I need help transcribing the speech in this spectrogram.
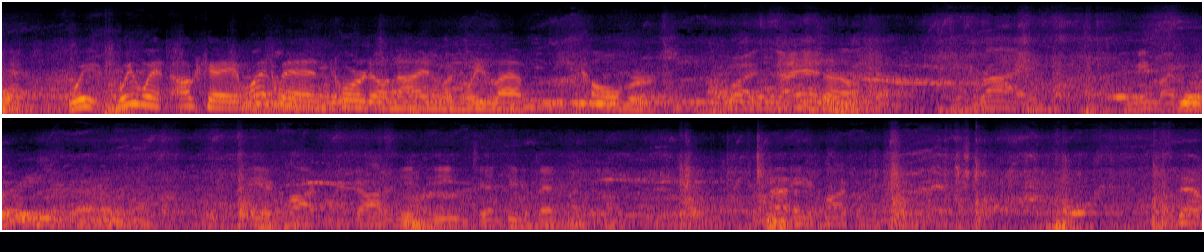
8:30. we we went. Okay, it might have been quarter till nine when we left Culver's. It was. I had to So. uh, ride and meet my boy over there. At 8 o'clock, my daughter needed to eat and she had to be to bed by then. So 8 o'clock I got there.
